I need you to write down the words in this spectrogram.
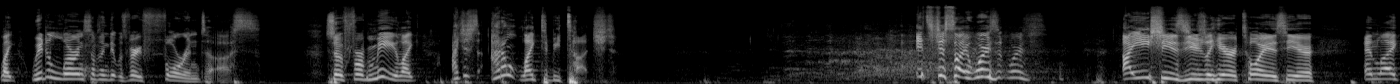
like we had to learn something that was very foreign to us. So for me like i just i don't like to be touched. It's just like where's where's aishi is usually here toy is here and like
